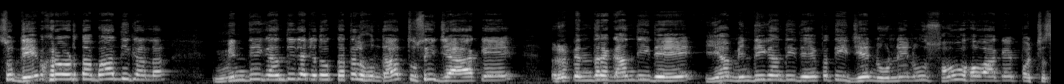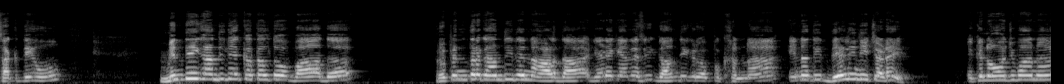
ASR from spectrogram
ਸੋ ਦੇਵ ਖਰੋੜ ਤਾਂ ਬਾਅਦ ਦੀ ਗੱਲ ਆ। ਮਿੰਦੀ ਗਾਂਧੀ ਦਾ ਜਦੋਂ ਕਤਲ ਹੁੰਦਾ, ਤੁਸੀਂ ਜਾ ਕੇ ਰੁਪਿੰਦਰ ਗਾਂਧੀ ਦੇ ਜਾਂ ਮਿੰਦੀ ਗਾਂਧੀ ਦੇ ਭਤੀਜੇ ਨੂਨੇ ਨੂੰ ਸਹੁੰ ਖਵਾ ਕੇ ਪੁੱਛ ਸਕਦੇ ਹੋ। ਮਿੰਦੀ ਗਾਂਧੀ ਦੇ ਕਤਲ ਤੋਂ ਬਾਅਦ ਰੁਪਿੰਦਰ ਗਾਂਧੀ ਦੇ ਨਾਲ ਦਾ ਜਿਹੜੇ ਕਹਿੰਦੇ ਸੀ ਗਾਂਧੀ ਗਰੁੱਪ ਖੰਨਾ, ਇਹਨਾਂ ਦੀ ਦਿਲ ਹੀ ਨਹੀਂ ਚੜੇ। ਇੱਕ ਨੌਜਵਾਨ ਆ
